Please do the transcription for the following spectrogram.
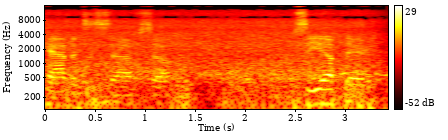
cabins and stuff. So see you up there.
